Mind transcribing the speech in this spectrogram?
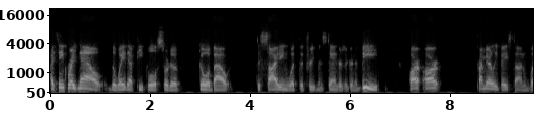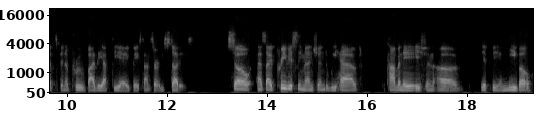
I think right now, the way that people sort of go about deciding what the treatment standards are going to be are, are primarily based on what's been approved by the FDA based on certain studies. So, as I previously mentioned, we have a combination of IPI and NIVO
